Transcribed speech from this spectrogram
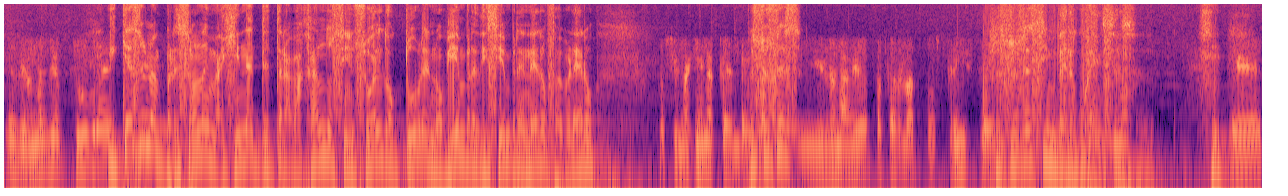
Desde el mes de octubre. ¿Y qué hace una persona, imagínate, trabajando sin sueldo octubre, noviembre, diciembre, enero, febrero? Pues imagínate en pues y la Navidad pasarla pues triste. Pues eso es sinvergüenza. Eh,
